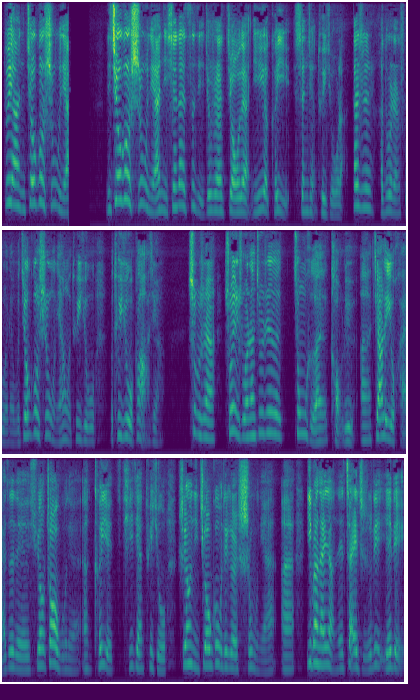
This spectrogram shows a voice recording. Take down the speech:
对呀，你交够十五年。你交够十五年，你现在自己就是交的，你也可以申请退休了。但是很多人说的，我交够十五年，我退休，我退休我干啥去？是不是？所以说呢，就是综合考虑啊，家里有孩子的需要照顾的，嗯，可以提前退休，只要你交够这个十五年啊。一般来讲呢，在职的也得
